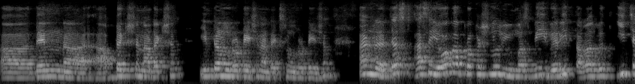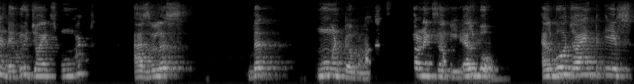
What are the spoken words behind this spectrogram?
Uh, then uh, abduction, adduction, internal rotation and external rotation. And uh, just as a yoga professional, you must be very thorough with each and every joint's movement as well as the movement terminology. For an example, elbow. Elbow joint is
